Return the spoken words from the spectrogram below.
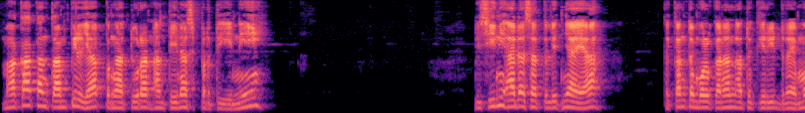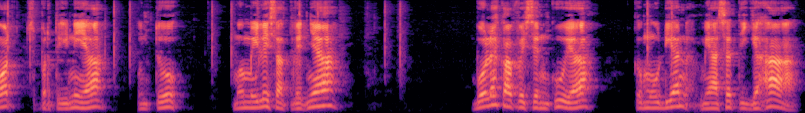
Maka akan tampil ya pengaturan antena seperti ini. Di sini ada satelitnya ya. Tekan tombol kanan atau kiri remote seperti ini ya. Untuk memilih satelitnya. Boleh Visionku ya kemudian Miasa 3A.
